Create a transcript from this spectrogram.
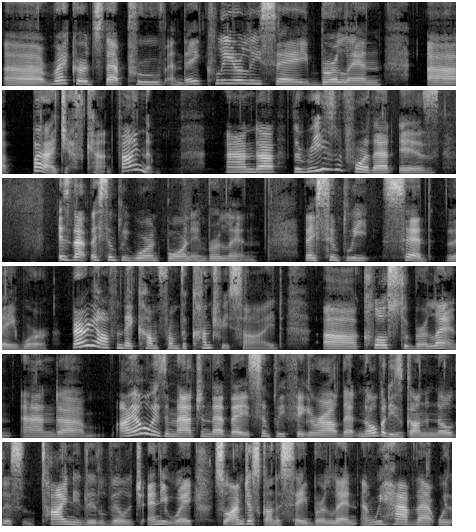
uh, records that prove, and they clearly say Berlin, uh, but I just can't find them. And uh, the reason for that is is that they simply weren't born in Berlin. They simply said they were. Very often they come from the countryside, uh, close to Berlin. And um, I always imagine that they simply figure out that nobody's going to know this tiny little village anyway, so I'm just going to say Berlin. And we have that with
